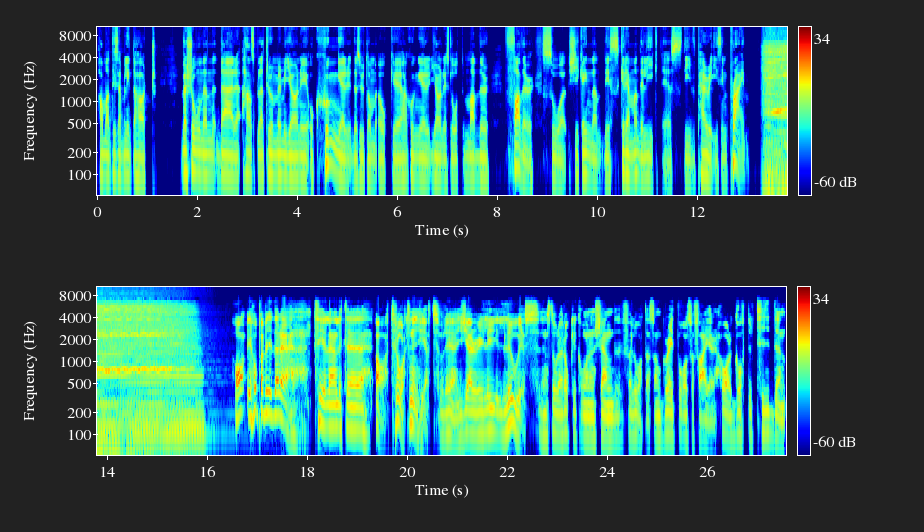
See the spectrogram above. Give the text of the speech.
Har man till exempel inte hört versionen där han spelar trummor med Journey och sjunger dessutom, och eh, han sjunger Journeys låt Mother Father, så kika in den. Det är skrämmande likt eh, Steve Perry i sin prime. Ja, vi hoppar vidare till en lite ja, tråkig nyhet. Och det är Jerry Lee Lewis, den stora rockikonen känd för låtar som Great Balls of Fire, har gått ur tiden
